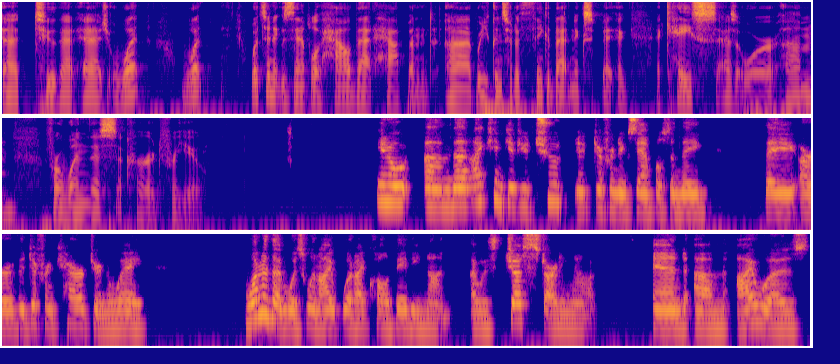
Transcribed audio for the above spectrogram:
uh, to that edge. What what what's an example of how that happened, uh, where you can sort of think about an exp- a, a, case, as it were, um, for when this occurred for you? You know, um, Matt, I can give you two uh, different examples, and they they are of a different character in a way. One of them was when I what I call a baby nun. I was just starting out, and um, I was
